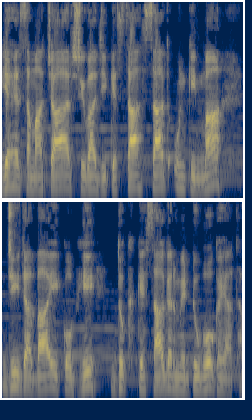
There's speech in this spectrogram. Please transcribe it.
यह समाचार शिवाजी के साथ साथ उनकी माँ जीजाबाई को भी दुख के सागर में डुबो गया था।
